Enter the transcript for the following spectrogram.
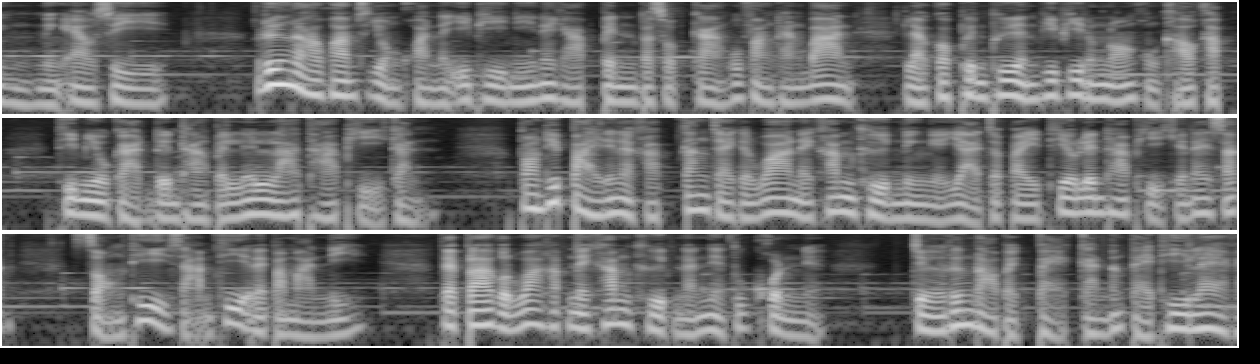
1 1 LC เรื่องราวความสยองขวัญใน EP นี้นะครับเป็นประสบการณ์ผู้ฟังทางบ้าน แล้วก็เพื่อนๆ พี่ๆ น้องๆ ของเขาครับ ที่มีโอกาสเดินทางไปเล่นล่าท้าผีกัน ตอนที่ไปเนี่ยนะครับ ตั้งใจกันว่าในค่ำคืนหนึ่งเนี่ยอยากจะไปเที่ยวเล่นท้าผีกันได้สัก 2 ที่ 3 ที่อะไรประมาณนี้ แต่ปรากฏว่าครับในค่ำคืนนั้นเนี่ยทุกคนเนี่ยเจอเรื่องราวแปลกๆกันตั้งแต่ที่แรก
